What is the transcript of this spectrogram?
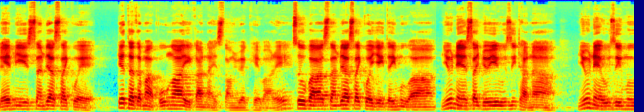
လဲမြေစံပြစိုက်ကွက် တစ်သက်သမ95ဧက၌ဆောင်ရွက်ခဲ့ပါတယ်။ဆိုပါစံပြစိုက်ကွက်ရိတ်သိမ်းမှုအားမြို့နယ်စိုက်ပျိုးရေးဦးစီးဌာနမြို့နယ်ဦးစီးမှု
